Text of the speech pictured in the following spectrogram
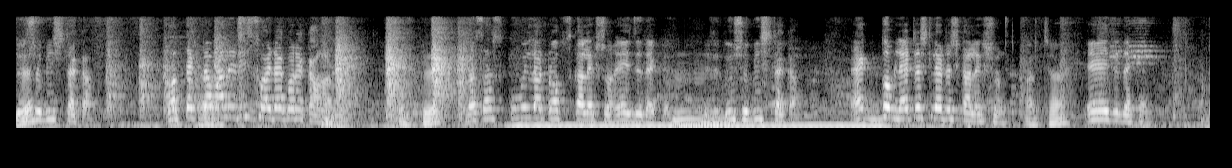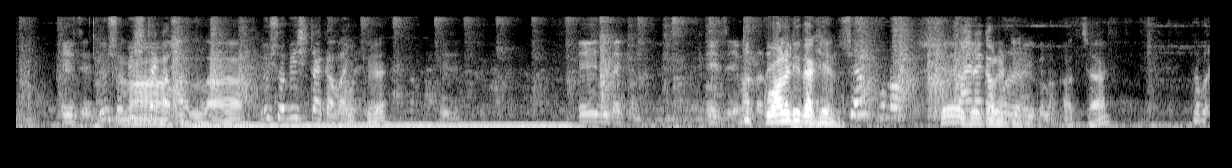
220 টাকা। প্রত্যেকটা মালেরই 6টা করে কালার কুমিল্লা টপস কালেকশন এই যে দেখেন এই যে 220 টাকা। একদম লেটেস্ট লেটেস্ট কালেকশন আচ্ছা। এই যে দেখেন এই যে 220 টাকা মাত্র। মাশাআল্লাহ। 220 টাকা ভাই। ওকে। এই যে এই যে দেখেন এই যে এই কি মালটা দেখেন। কোয়ালিটি দেখেন সম্পূর্ণ সেই কোয়ালিটি আচ্ছা। তারপর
